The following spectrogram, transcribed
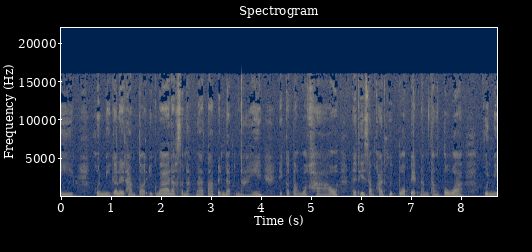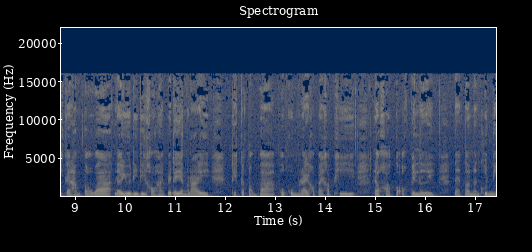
อีก คุณหมีก็เลยถามต่ออีกว่าลักษณะหน้าตาเป็นแบบไหน เด็กก็ตอบว่าขาว และที่สำคัญคือตัวเปียกน้ำทั้งตัว คุณหมีก็ถามต่อว่าแล้วอยู่ดีๆ เขาหายไปได้อย่างไร เด็กก็ตอบว่าพวกผมไล่เขาไปครับพี่ แล้วเขาก็ออกไปเลยแต่ตอนนั้นคุณหมี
